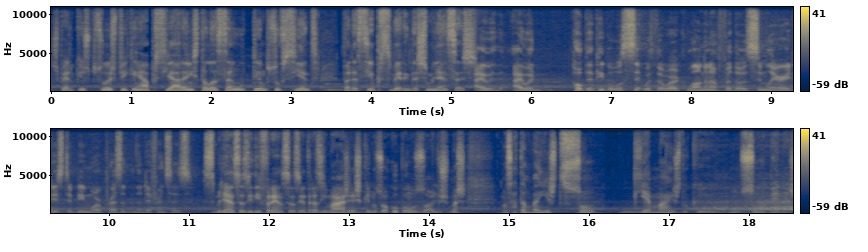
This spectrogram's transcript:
Espero que as pessoas fiquem a apreciar a instalação o tempo suficiente para se aperceberem das semelhanças. I would, I would hope that people will sit with the work long enough for those similarities to be more present than the differences. Semelhanças e diferenças entre as imagens que nos ocupam os olhos, mas, mas há também este som, que é mais do que um som apenas.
